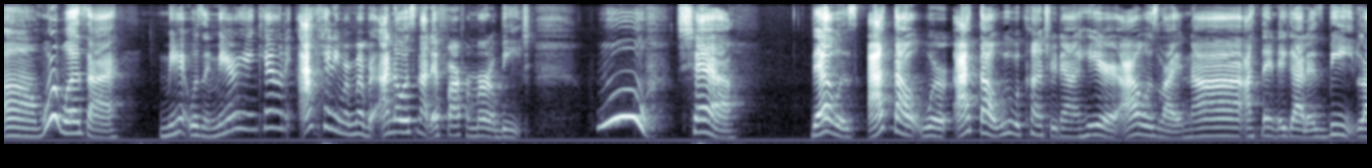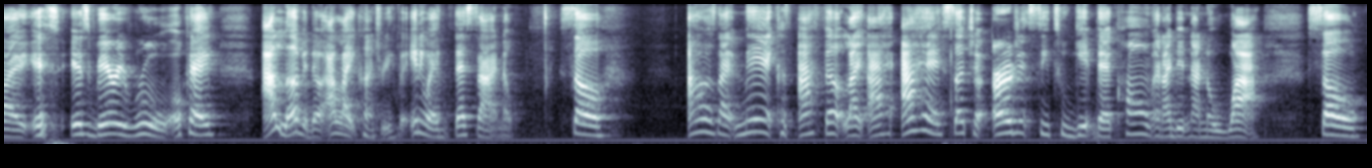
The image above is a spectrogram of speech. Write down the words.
um, where was I? Mar- was it Marion County? I can't even remember. I know it's not that far from Myrtle Beach. Woo, child. That was I thought we're I thought we were country down here. I was like, nah, I think they got us beat. Like it's it's very rural, okay? I love it though. I like country. But anyway, that's side note. So I was like, man, because I felt like I I had such an urgency to get back home and I did not know why. So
